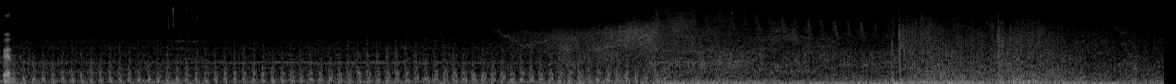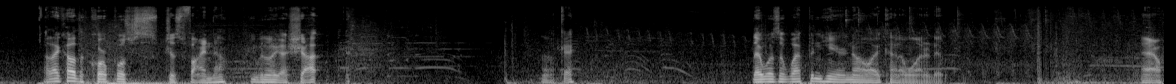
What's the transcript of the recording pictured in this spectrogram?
Rip. I like how the corporal's just, just fine now, even though he got shot. Okay. There was a weapon here. No, I kind of wanted it. Ow.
